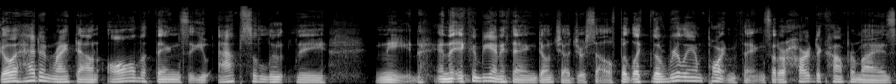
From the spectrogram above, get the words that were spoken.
Go ahead and write down all the things that you absolutely need. And it can be anything, don't judge yourself, but like the really important things that are hard to compromise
